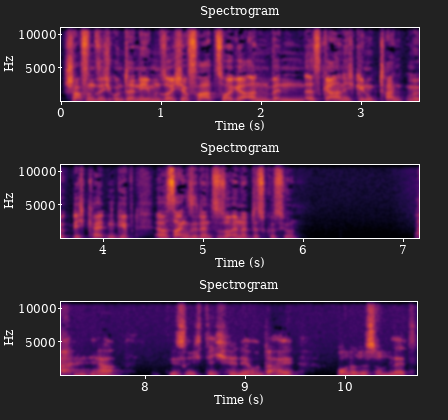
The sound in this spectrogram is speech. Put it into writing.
schaffen sich Unternehmen solche Fahrzeuge an, wenn es gar nicht genug Tankmöglichkeiten gibt? Äh, was sagen Sie denn zu so einer Diskussion? Ja, das ist richtig, Henne und Ei oder das Omelett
